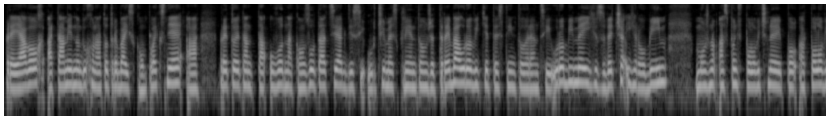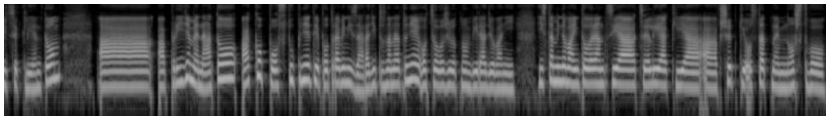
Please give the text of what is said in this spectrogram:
prejavoch a tam jednoducho na to treba ísť komplexne a preto je tam tá úvodná konzultácia, kde si určíme s klientom, že treba urobiť tie testy intolerancií. Urobíme ich, zväčša ich robím, možno aspoň v polovičnej polovice klientom a, a prídeme na to, ako postupne tie potraviny zaradiť. To znamená, to nie je o celoživotnom vyraďovaní. Histaminová intolerancia, celiakia a všetky ostatné množstvo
